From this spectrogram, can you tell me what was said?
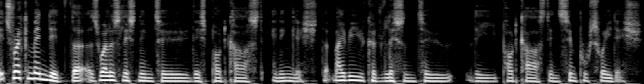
It's recommended that as well as listening to this podcast in English, that maybe you could listen to the podcast in simple Swedish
